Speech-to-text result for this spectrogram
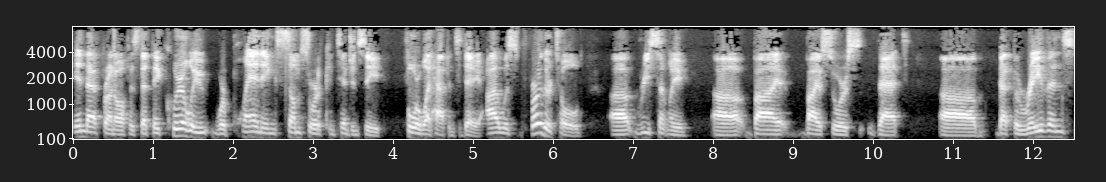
in that front office, that they clearly were planning some sort of contingency for what happened today. I was further told uh, recently uh, by by a source that uh, that the Ravens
